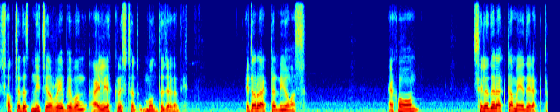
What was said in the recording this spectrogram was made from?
সবচেয়ে নিচের রিব এবং আইলিয়া ক্রেস্টের মধ্যে জায়গা দিয়ে। এটারও একটা নিয়ম আছে। এখন ছেলেদের একটা, মেয়েদের একটা।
